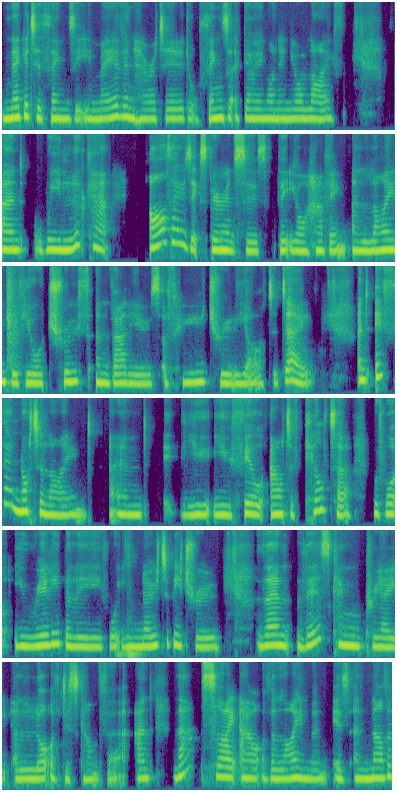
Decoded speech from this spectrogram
negative things that you may have inherited or things that are going on in your life and we look at are those experiences that you're having aligned with your truth and values of who you truly are today? And if they're not aligned and you you feel out of kilter with what you really believe what you know to be true then this can create a lot of discomfort and that slight out of alignment is another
